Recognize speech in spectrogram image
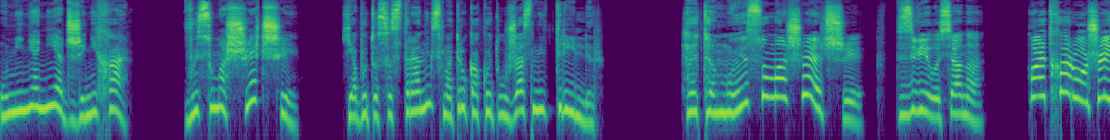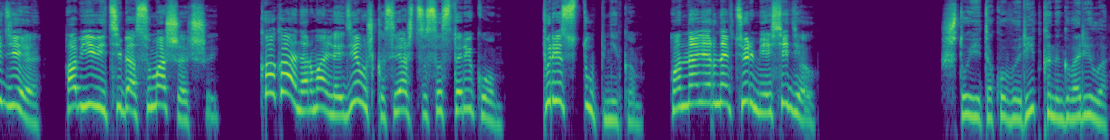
«У меня нет жениха. Вы сумасшедшие? Я будто со стороны смотрю какой-то ужасный триллер». «Это мы сумасшедшие?» — взвилась она. «А это хорошая идея объявить себя сумасшедшей. Какая нормальная девушка свяжется со стариком? Преступником. Он, наверное, в тюрьме сидел. Что ей такого Ритка наговорила,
